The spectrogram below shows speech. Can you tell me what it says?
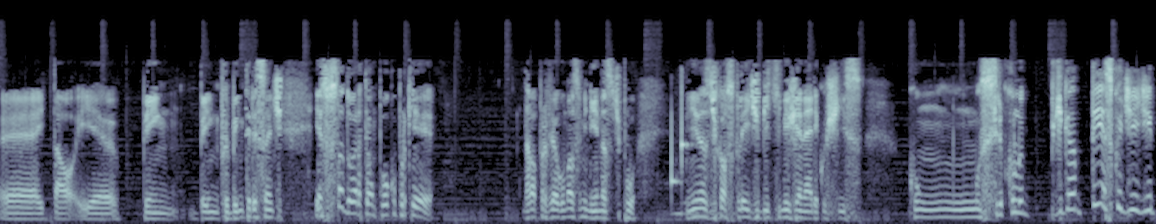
é, e tal, e é bem, bem, foi bem interessante. E assustador até um pouco, porque dava pra ver algumas meninas, tipo, meninas de cosplay de biquíni genérico X, com um círculo gigantesco de, de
